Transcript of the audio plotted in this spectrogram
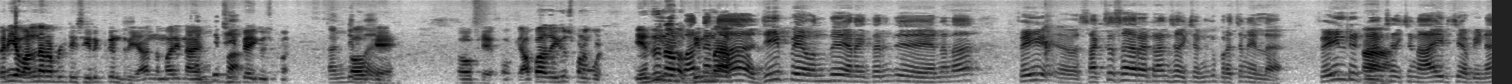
பெரிய வல்னரபிலிட்டிஸ் இருக்குன்றியா? இந்த மாதிரி நான். ஜிபே யூஸ் பண்ண ஓகே ஓகே ஓகே அப்ப அதை யூஸ் பண்ணக்கூடாது எதுனாலும் ஜிபே வந்து எனக்கு தெரிஞ்சு என்னன்னா சக்சஸ் ஆகிற டிரான்சாக்ஷனுக்கு பிரச்சனை இல்லை. ஃபெயில்டு டிரான்சாக்ஷன் ஆயிடுச்சு அப்படின்னா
